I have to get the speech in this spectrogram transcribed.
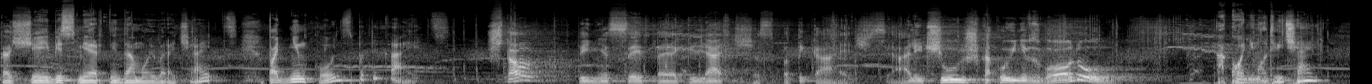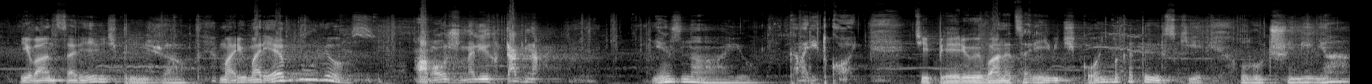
Кощей бессмертный домой ворочается, под ним конь спотыкается. Что ты, несытая кляча, спотыкаешься, а ли чуешь какую невзгоду? А конь ему отвечает. Иван-царевич приезжал, Марию Маревну увез. А можно ли их догнать? Не знаю, говорит конь. Теперь у Ивана-царевич конь богатырский, лучше меня.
